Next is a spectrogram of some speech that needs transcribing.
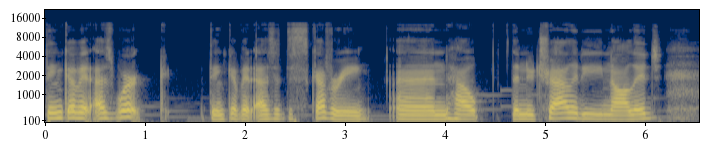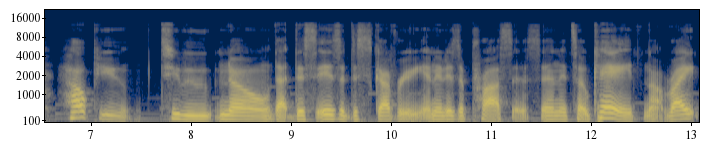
think of it as work think of it as a discovery and help the neutrality knowledge help you to know that this is a discovery and it is a process and it's okay. It's not right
